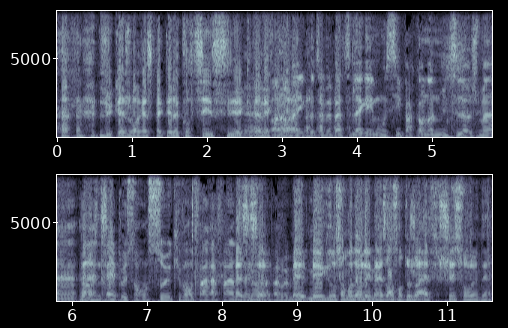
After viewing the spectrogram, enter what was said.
vu que je vais respecter le courtier ici qui est avec Ah non, moi. ben, écoute, ça fait partie de la game aussi. Par contre, dans le multilogement, euh, très ça. peu sont ceux qui vont faire affaire Ben, ça. par eux-mêmes. Mais, mais grosso modo, les maisons sont toujours affichées sur le net.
